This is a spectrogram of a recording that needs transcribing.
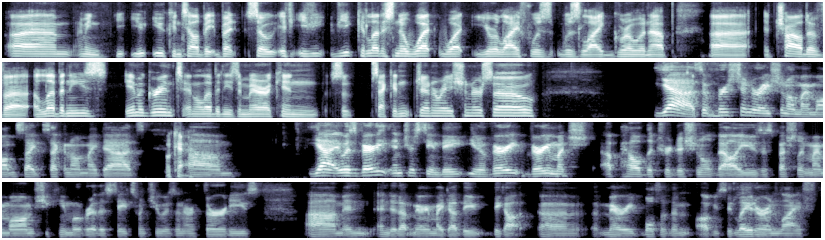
um i mean you you can tell but but so if, if you, if you could let us know what what your life was was like growing up uh a child of uh, a lebanese immigrant and a lebanese american so second generation or so yeah so first generation on my mom's side second on my dad's okay um yeah it was very interesting they you know very very much upheld the traditional values especially my mom she came over to the states when she was in her 30s um, and ended up marrying my dad. They they got uh, married, both of them, obviously later in life.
